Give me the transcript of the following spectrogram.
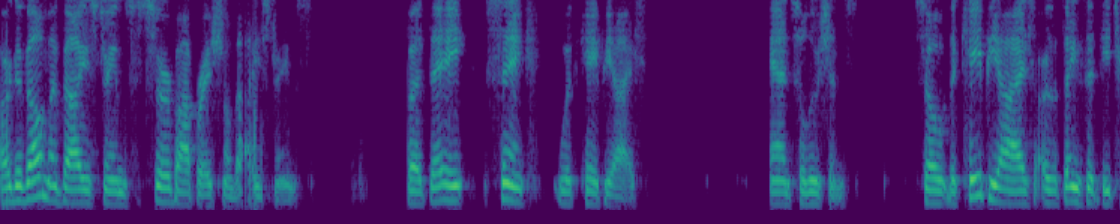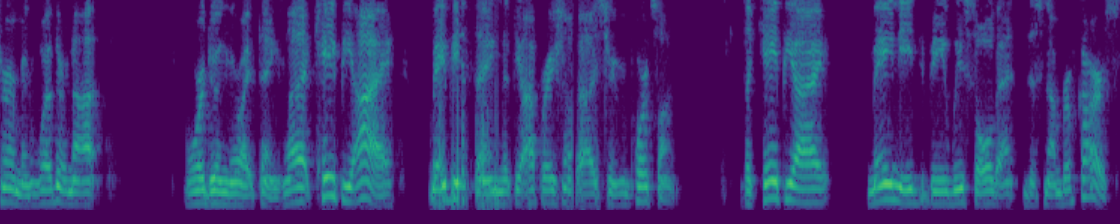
our development value streams serve operational value streams, but they sync with KPIs and solutions. So the KPIs are the things that determine whether or not we're doing the right things. Now that KPI may be a thing that the operational value stream reports on. The KPI may need to be we sold this number of cars.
